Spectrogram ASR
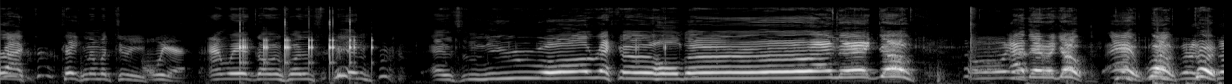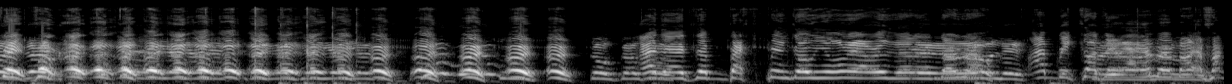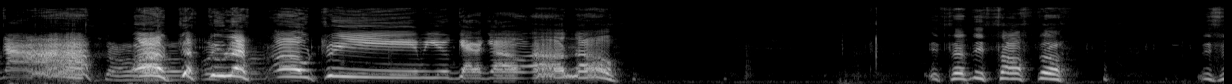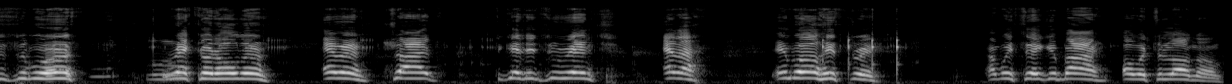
Alright, take number three. Oh yeah. And we're going for the spin. And it's a new world record holder. And there it goes. Oh yeah. And there we go. Hey, one, two, three, four. Hey, hey, hey, hey, hey, hey, hey, hey, hey, hey, hey, hey, hey, hey, hey. Go go go. And there's a backspin going on there. isn't it? No, no. Ollie. And because they are a motherfucker. Oh, just two left. Oh, three. You gotta go. Oh, no. It's a disaster. This is the worst record holder ever tried to get into wrench ever in world history. And we say goodbye over to London.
